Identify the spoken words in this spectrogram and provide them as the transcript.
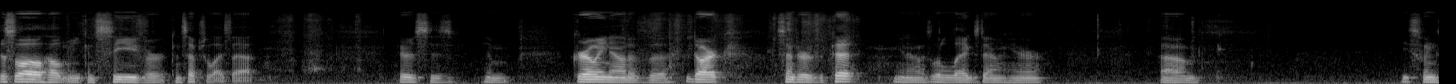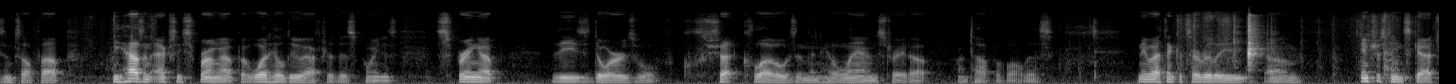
This will all help me conceive or conceptualize that. Here's his him growing out of the dark center of the pit. You know, his little legs down here. Um, he swings himself up. He hasn't actually sprung up, but what he'll do after this point is spring up. These doors will shut, close, and then he'll land straight up on top of all this. Anyway, I think it's a really um, interesting sketch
